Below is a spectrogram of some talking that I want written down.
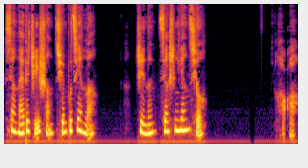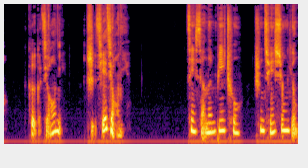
向来的直爽全不见了，只能娇声央求：“好，哥哥教你，直接教你。”见小嫩逼处春泉汹涌，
